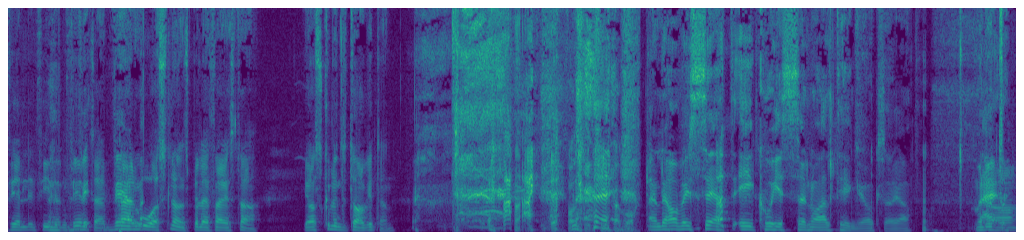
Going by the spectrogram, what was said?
fel- Filip och Fredrik, så här, Vem- Per Åslund spelar i Färjestad. Jag skulle inte tagit den. Nej, det måste vi klippa bort. Men det har vi sett i quizen och allting också ja. Men Nej, det,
